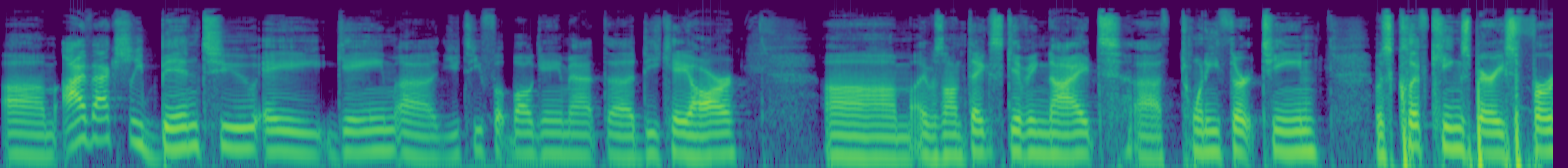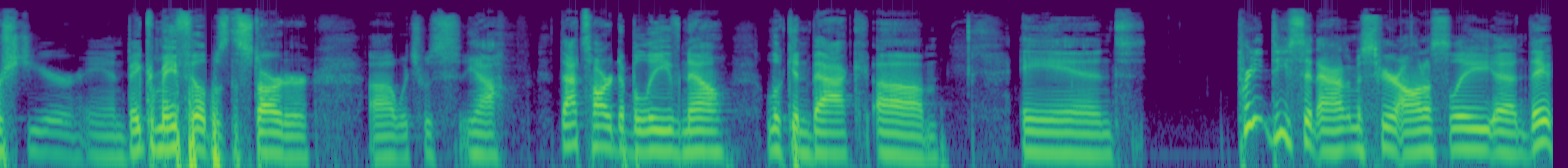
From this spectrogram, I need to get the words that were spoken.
Um, I've actually been to a game, uh, UT football game at the DKR. Um, it was on Thanksgiving night, uh, 2013. It was Cliff Kingsbury's first year, and Baker Mayfield was the starter, uh, which was, yeah, that's hard to believe now looking back. Um, and pretty decent atmosphere, honestly. And they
